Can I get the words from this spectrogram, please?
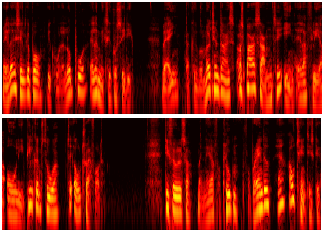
eller i Silkeborg, i Kuala Lumpur eller Mexico City. Hver en, der køber merchandise og sparer sammen til en eller flere årlige pilgrimsture til Old Trafford. De følelser, man nærer for klubben, for brandet, er autentiske,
